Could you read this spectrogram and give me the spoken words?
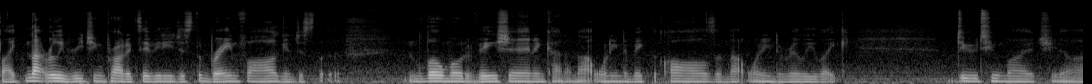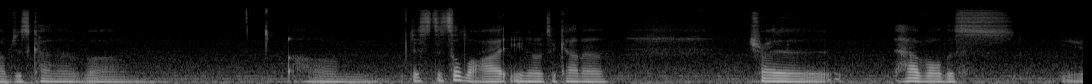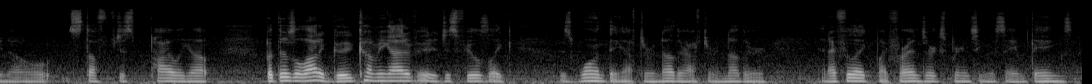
like not really reaching productivity, just the brain fog and just the low motivation and kind of not wanting to make the calls and not wanting to really like do too much. You know, I'm just kind of um, um, just it's a lot. You know, to kind of try to have all this, you know, stuff just piling up. But there's a lot of good coming out of it. It just feels like there's one thing after another after another and I feel like my friends are experiencing the same things.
